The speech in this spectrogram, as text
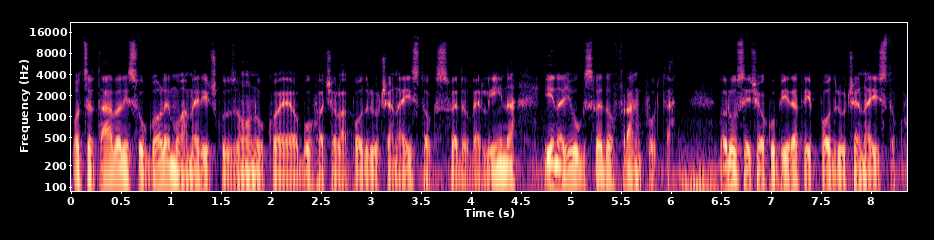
ocrtavali su golemu američku zonu koja je obuhvaćala područja na istok sve do Berlina i na jug sve do Frankfurta. Rusi će okupirati područje na istoku,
